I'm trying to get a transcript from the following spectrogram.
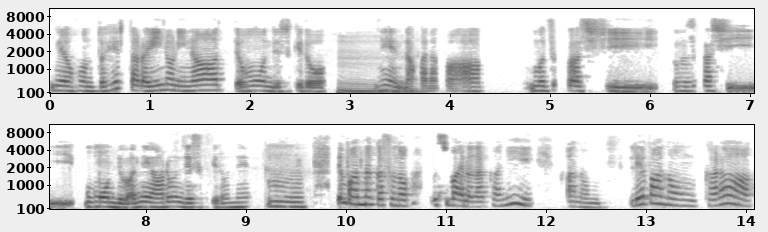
ね、本当減ったらいいのになって思うんですけど、ね、なかなか難しい、難しいもんではね、あるんですけどね。うん。でもなんかそのお芝居の中に、あの、レバノンから、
